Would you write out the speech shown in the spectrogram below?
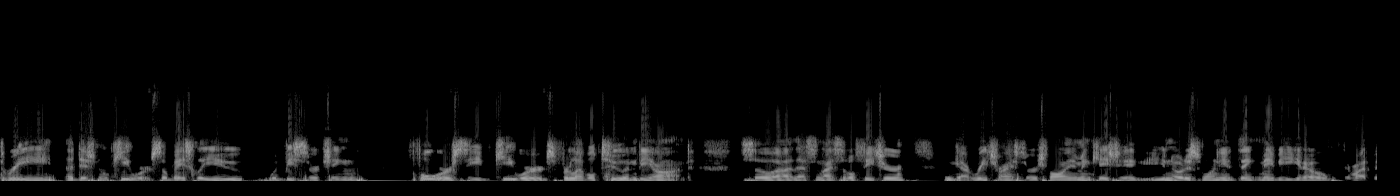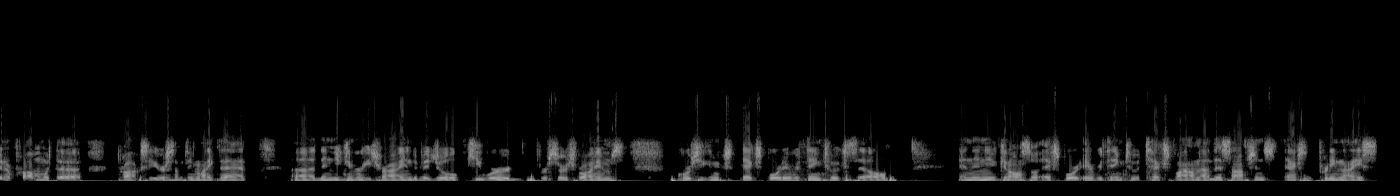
three additional keywords. So basically you would be searching four seed keywords for level 2 and beyond. So uh, that's a nice little feature. We got retry search volume in case you you notice one you'd think maybe you know there might have been a problem with the proxy or something like that. Uh, then you can retry individual keyword for search volumes. Of course, you can ex export everything to Excel. And then you can also export everything to a text file. Now this option is actually pretty nice.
